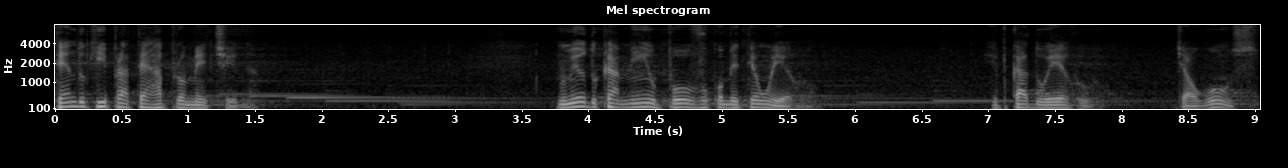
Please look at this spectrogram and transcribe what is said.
tendo que ir para a terra prometida. No meio do caminho, o povo cometeu um erro. E por causa do erro de alguns,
